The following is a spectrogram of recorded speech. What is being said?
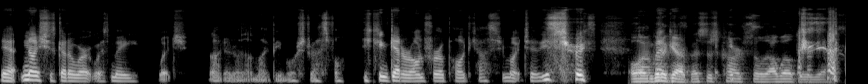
Yeah, now she's got to work with me, which I don't know. That might be more stressful. You can get her on for a podcast. She might tell you the truth. Oh, I'm going to get her business card, so I will do. Yeah.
